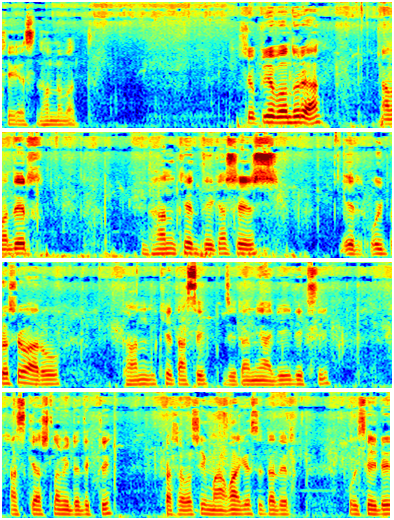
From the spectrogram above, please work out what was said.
ঠিক আছে ধন্যবাদ। সুপ্রিয় বন্ধুরা আমাদের ধান ক্ষেত দেখা শেষ। এর ওই পাশেও আরও ধান ক্ষেত আছে যেটা আমি আগেই দেখছি। আজকে আসলাম এটা দেখতে। পাশাপাশি মামা গেছে তাদের ওই সাইডে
